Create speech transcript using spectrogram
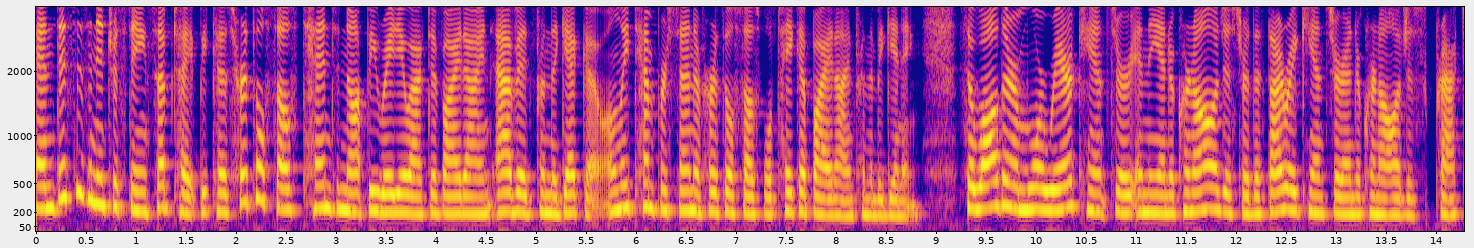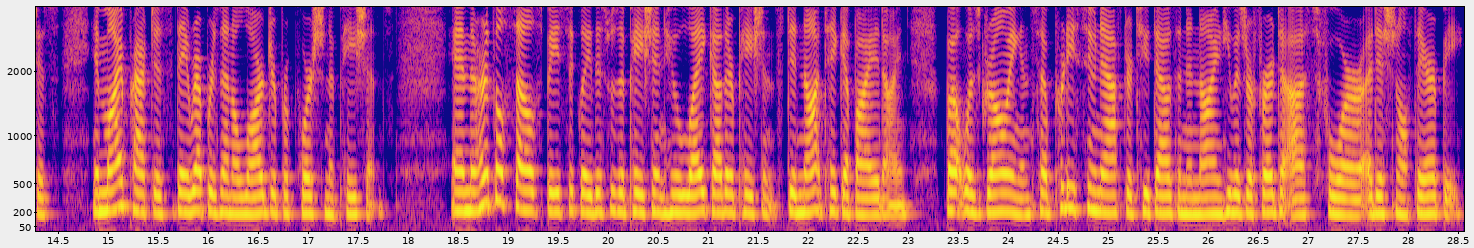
And this is an interesting subtype because Hürthle cells tend to not be radioactive iodine avid from the get go. Only 10% of Hürthle cells will take up iodine from the beginning. So while they're a more rare cancer in the endocrinologist or the thyroid cancer endocrinologist practice, in my practice, they represent a larger proportion of patients. And the Hürthle cells basically, this was a patient who, like other patients, did not take up iodine, but was growing. And so, pretty soon after 2009, he was referred to us for additional therapy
